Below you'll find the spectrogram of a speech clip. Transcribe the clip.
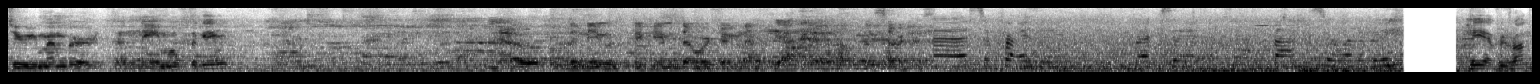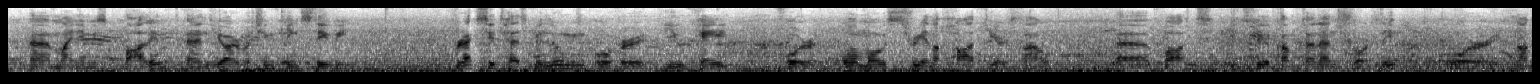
Do you remember the name of the game? No, the name of the game that we're doing now. Yeah. Sorry. Uh, surprising. Brexit. Facts or whatever. Hey everyone, uh, my name is Balint and you are watching King's TV. Brexit has been looming over the UK for almost three and a half years now, uh, but it will come to an end shortly, or not,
